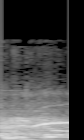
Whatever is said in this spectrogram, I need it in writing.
He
